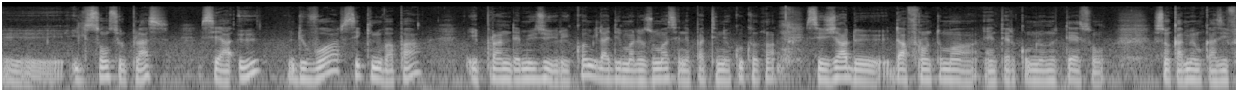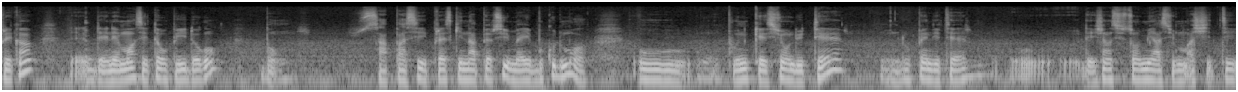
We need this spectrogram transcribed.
ils sont sur place, c'est à eux de voir ce qui ne va pas et prendre des mesures. Et comme il a dit, malheureusement, ce n'est pas tenu compte. Ces genres d'affrontements intercommunautaires sont, sont quand même quasi fréquents. dernièrement, c'était au pays d'Ogon. Bon, ça passait presque inaperçu, mais il y a beaucoup de morts. Ou pour une question de terre, le pain de terre, où des gens se sont mis à se macheter,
